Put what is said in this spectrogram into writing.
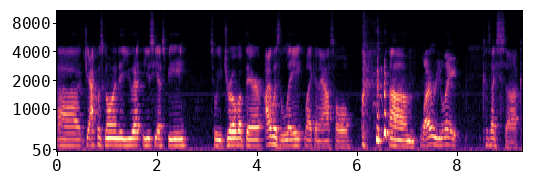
Uh, Jack was going to U- UCSB, so we drove up there. I was late like an asshole um, Why were you late? because I suck.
